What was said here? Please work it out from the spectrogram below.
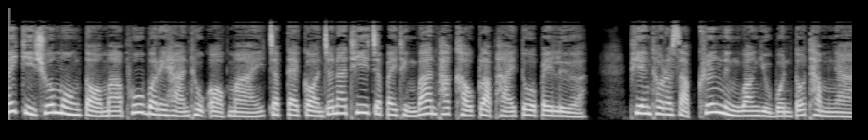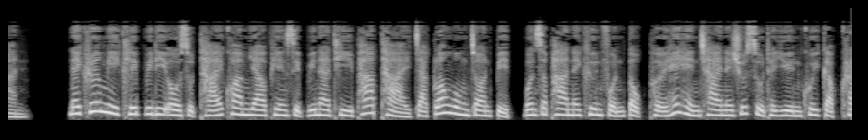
ไม่กี่ชั่วโมงต่อมาผู้บริหารถูกออกหมาย จับแต่ก่อนเจ้าหน้าที่จะไปถึงบ้านพักเขากลับหายตัวไปเหลือ เพียงโทรศัพท์เครื่องหนึ่งวางอยู่บนโต๊ะทำงาน ในเครื่องมีคลิปวิดีโอสุดท้ายความยาวเพียง10วินาทีภาพถ่ายจากกล้องวงจรปิด บนสะพานในคืนฝนตกเผยให้เห็นชายในชุดสูทยืนคุยกับใคร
